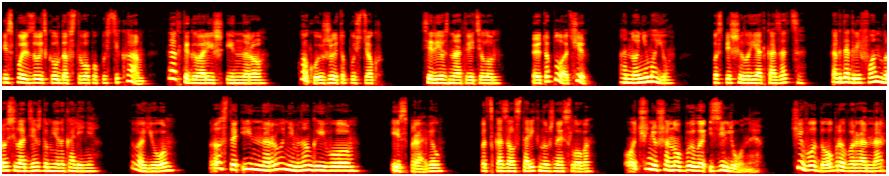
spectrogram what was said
использовать колдовство по пустякам, как ты говоришь, Иннаро?» «Какой же это пустяк?» — серьезно ответил он. «Это платье». «Оно не мое. Поспешила я отказаться, когда Грифон бросил одежду мне на колени. «Твое. Просто Иннаро немного его... исправил», — подсказал старик нужное слово. «Очень уж оно было зеленое. Чего доброго, Раннар.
